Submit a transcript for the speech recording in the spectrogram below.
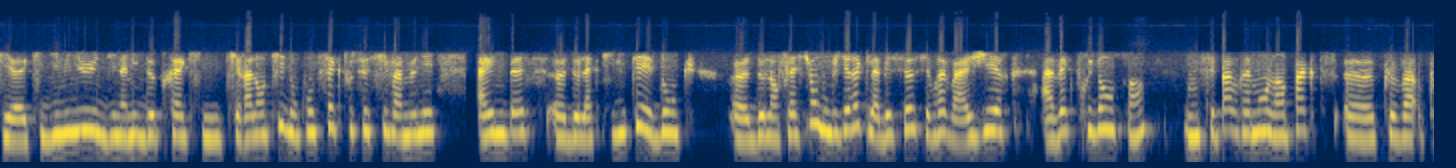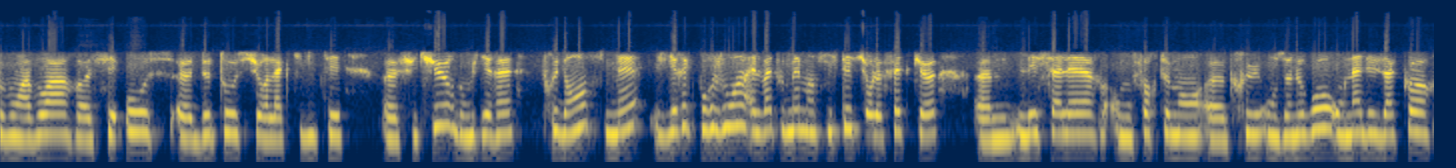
qui, diminue, une dynamique de prêt qui, ralentit. Donc on sait que tout ceci va mener à une baisse de l'activité et donc de l'inflation. Donc je dirais que la BCE, c'est vrai, va agir avec prudence. Hein on ne sait pas vraiment l'impact euh, que, que vont avoir euh, ces hausses euh, de taux sur l'activité future. Donc je dirais prudence, mais je dirais que pour juin, elle va tout de même insister sur le fait que les salaires ont fortement cru en zone euro. On a des accords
